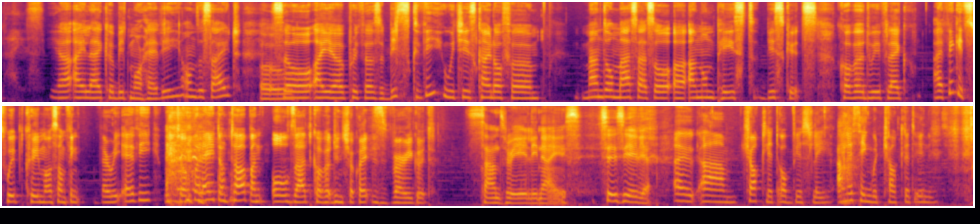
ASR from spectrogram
Nice. Yeah, I like a bit more heavy on the side. Oh. So I uh, prefer the biscuit, which is kind of um, mandelmassa, so uh, almond paste biscuits covered with like I think it's whipped cream or something very heavy with chocolate on top, and all that covered in chocolate is very good. Sounds really nice. Cecilia. Oh, um, chocolate, obviously. Anything with chocolate in it.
